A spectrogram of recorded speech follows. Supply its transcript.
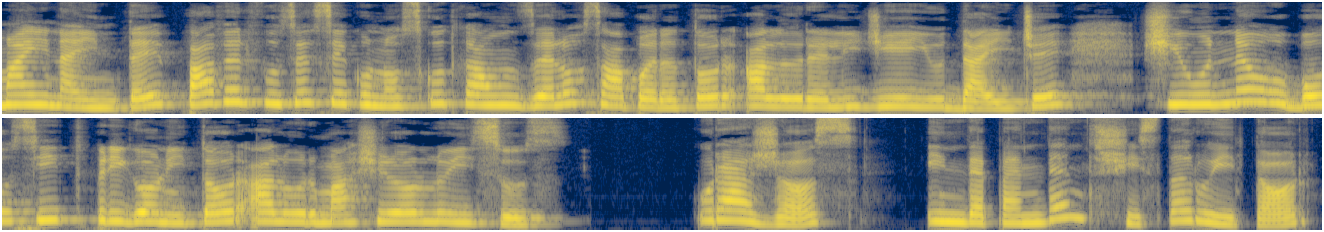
Mai înainte, Pavel fusese cunoscut ca un zelos apărător al religiei iudaice și un neobosit prigonitor al urmașilor lui Isus. Curajos, independent și stăruitor,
